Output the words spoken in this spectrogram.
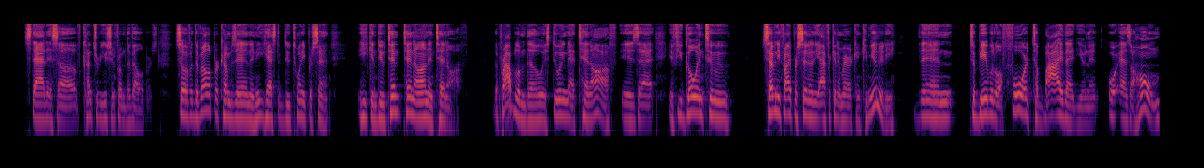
status of contribution from developers. So if a developer comes in and he has to do twenty percent, he can do 10, 10 on and ten off. The problem though is doing that ten off is that if you go into seventy five percent of the African American community, then to be able to afford to buy that unit or as a home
